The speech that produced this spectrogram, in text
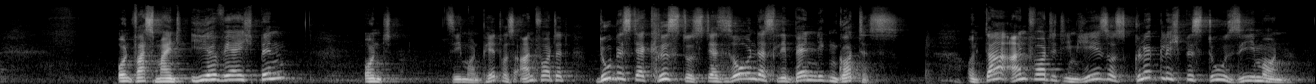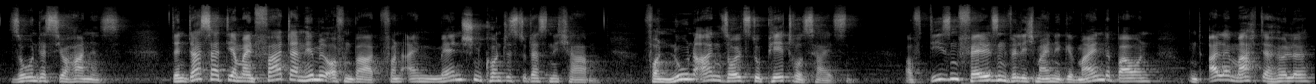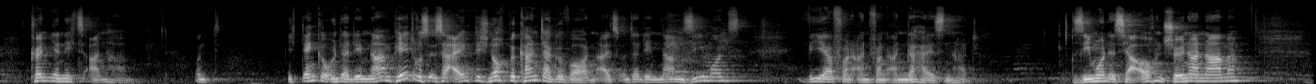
und was meint ihr, wer ich bin? Und Simon Petrus antwortet, du bist der Christus, der Sohn des lebendigen Gottes. Und da antwortet ihm Jesus, glücklich bist du, Simon, Sohn des Johannes. Denn das hat dir mein Vater im Himmel offenbart. Von einem Menschen konntest du das nicht haben. Von nun an sollst du Petrus heißen. Auf diesen Felsen will ich meine Gemeinde bauen und alle Macht der Hölle können ihr nichts anhaben. Und ich denke, unter dem Namen Petrus ist er eigentlich noch bekannter geworden als unter dem Namen Simons, wie er von Anfang an geheißen hat. Simon ist ja auch ein schöner Name.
